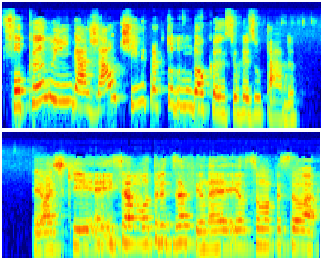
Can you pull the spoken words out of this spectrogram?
focando em engajar o time para que todo mundo alcance o resultado? Eu acho que isso é um outro desafio, né? Eu sou uma pessoa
